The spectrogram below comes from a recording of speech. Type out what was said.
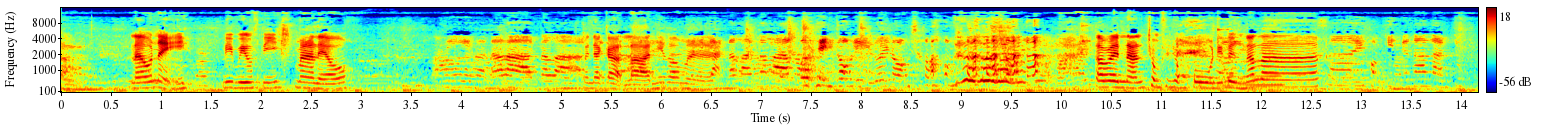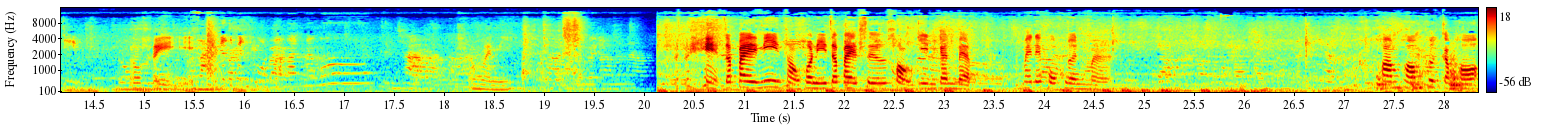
อืมแล้วไหนรีวิวซิมาแล้วนี่ค่ะน่ารักน่ารักบรรยากาศร้านที่เข้ามาบรรยากาศน่ารักน่ารักเปิดเพลงเกาหลีด้วยน้องชอบก็เป็นนั้นชมพูชมพูนิดหนึ่งน่ารักใช่ของกินก็น่ารักจุบจิบโอเคร้านก็จะเป็นโทนน่ารักน่ารักประมาณนี้เห็นจะไปนี่สองคนนี้จะไปซื้อของกินกันแบบไม่ได้พกเงินมา ความพร้อมคือกระเพาะ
